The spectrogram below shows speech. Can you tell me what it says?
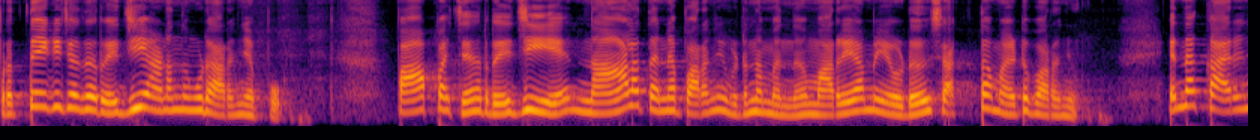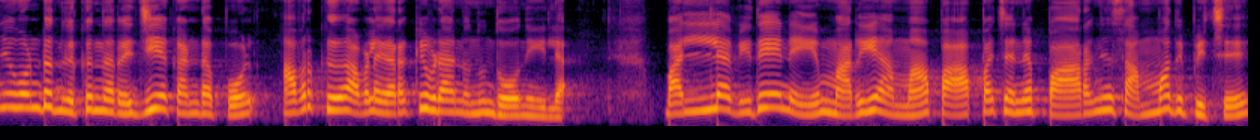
പ്രത്യേകിച്ച് അത് റെജിയാണെന്നും കൂടെ അറിഞ്ഞപ്പോൾ. പാപ്പച്ചൻ റെജിയെ നാളെ തന്നെ പറഞ്ഞു വിടണമെന്ന് മറിയാമ്മയോട് ശക്തമായിട്ട് പറഞ്ഞു. എന്നാൽ കരഞ്ഞുകൊണ്ട് നിൽക്കുന്ന റെജിയെ കണ്ടപ്പോൾ അവർക്ക് അവളെ ഇറക്കി വിടാനൊന്നും തോന്നിയില്ല. വല്ല വിധേനയും മറിയാമ്മ പാപ്പച്ചനെ പറഞ്ഞ് സമ്മതിപ്പിച്ച്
